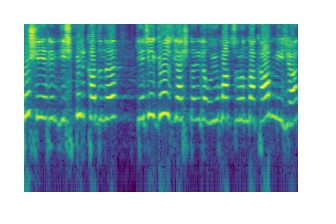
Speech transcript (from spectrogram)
Bu şehrin hiçbir kadını gece gözyaşlarıyla uyumak zorunda kalmayacak.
